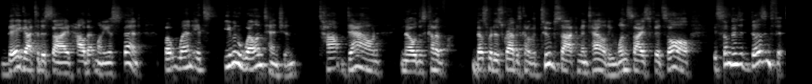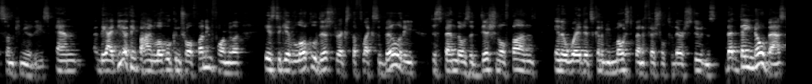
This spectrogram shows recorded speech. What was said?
they got to decide how that money is spent. But when it's even well intentioned, top down, you know, this kind of best way to describe it is kind of a tube sock mentality, one size fits all. Is sometimes it doesn't fit some communities. And the idea, I think, behind local control funding formula is to give local districts the flexibility to spend those additional funds in a way that's going to be most beneficial to their students that they know best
